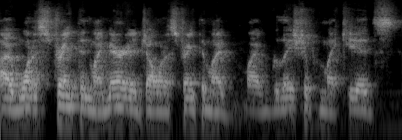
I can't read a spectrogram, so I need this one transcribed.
I want to strengthen my marriage. I want to strengthen my my relationship with my kids.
